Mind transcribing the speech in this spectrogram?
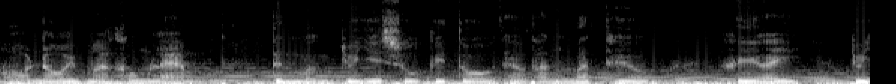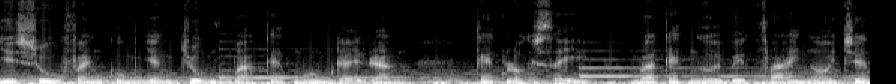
Họ nói mà không làm. Tin mừng Chúa Giêsu Kitô theo Thánh Matthew. Khi ấy, Chúa Giêsu phán cùng dân chúng và các môn đệ rằng: Các luật sĩ và các người biệt phái ngồi trên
